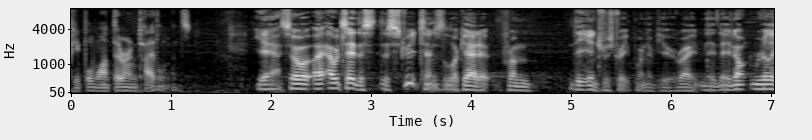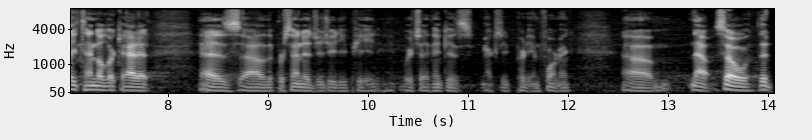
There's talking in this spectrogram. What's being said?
People want their entitlements. Yeah, so I would say this, the street tends to look at it from the interest rate point of view, right? They, they don't really tend to look at it as uh, the percentage of GDP, which I think is actually pretty informing. Um, now, so the,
